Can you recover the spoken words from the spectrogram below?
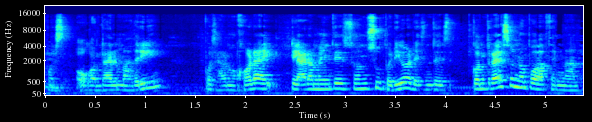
pues, o contra el Madrid, pues a lo mejor hay, claramente son superiores. Entonces, contra eso no puedo hacer nada.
